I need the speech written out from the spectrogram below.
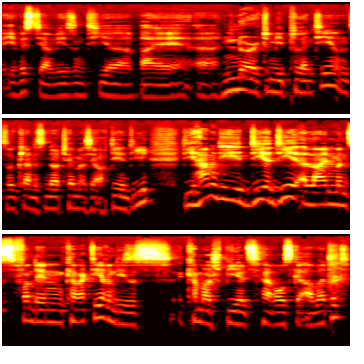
ihr wisst ja, wir sind hier bei äh, Nerd Me Plenty und so ein kleines Nerd-Thema ist ja auch D&D. Die haben die D&D-Alignments von den Charakteren dieses Kammerspiels herausgearbeitet.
